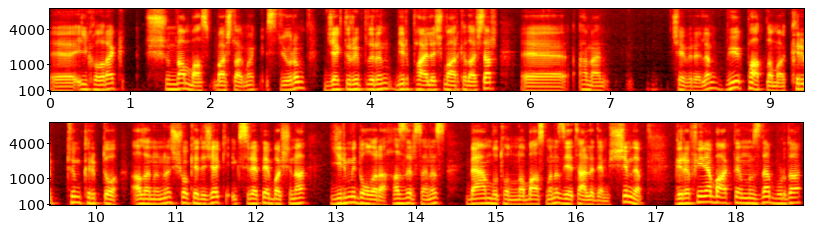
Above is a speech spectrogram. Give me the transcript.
e, ilk olarak şundan başlamak istiyorum. Jack the Ripper'ın bir paylaşımı arkadaşlar. E, hemen çevirelim. Büyük patlama krip, tüm kripto alanını şok edecek XRP başına 20 dolara hazırsanız beğen butonuna basmanız yeterli demiş. Şimdi grafiğine baktığımızda burada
